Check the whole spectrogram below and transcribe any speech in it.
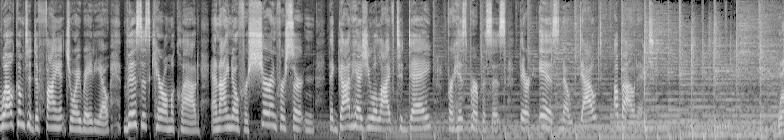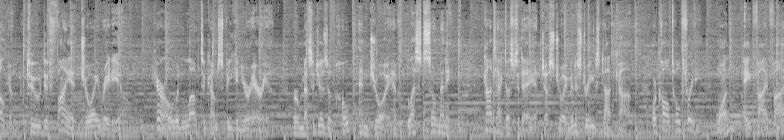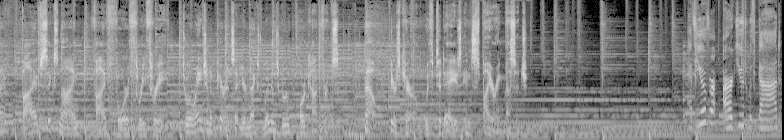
Welcome to Defiant Joy Radio. This is Carol McLeod, and I know for sure and for certain that God has you alive today for His purposes. There is no doubt about it. Welcome to Defiant Joy Radio. Carol would love to come speak in your area. Her messages of hope and joy have blessed so many. Contact us today at justjoyministries.com or call toll free 1 855 569 5433 to arrange an appearance at your next women's group or conference. Now, here's Carol with today's inspiring message. Have you ever argued with God?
